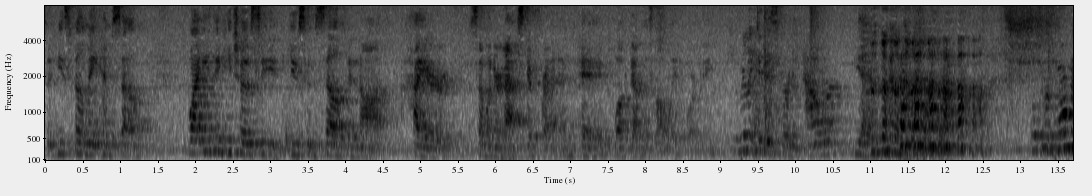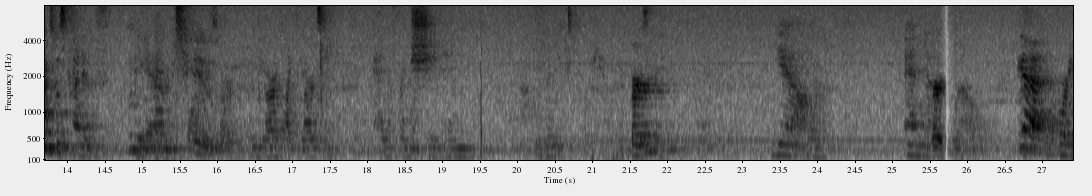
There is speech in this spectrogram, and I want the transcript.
So he's filming himself. Why do you think he chose to use himself and not hire someone or ask a friend, hey, walk down this hallway for me? He really did this for an hour. Yeah. Well, performance was kind of big then too, or the art, like the artist had a friend shoot him. Burden. Yeah. And, uh, Bird. well, Yeah, according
